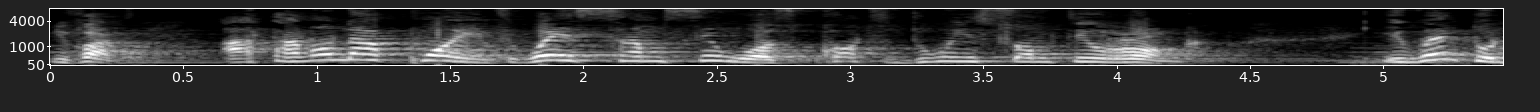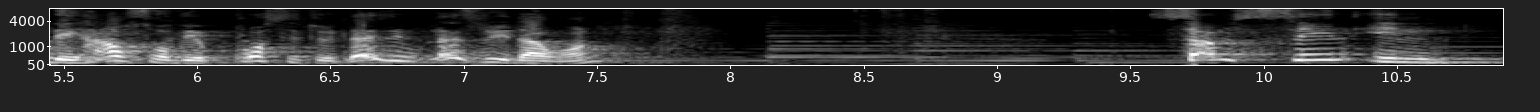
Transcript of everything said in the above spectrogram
In fact, at another point, when Samson was caught doing something wrong, he went to the house of a prostitute. Let's, let's read that one. Samson in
